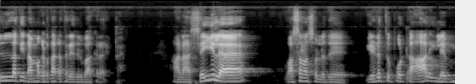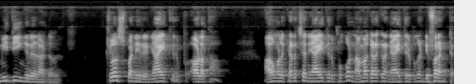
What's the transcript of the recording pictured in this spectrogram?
எல்லாத்தையும் நம்மக்கிட்ட தான் கத்தர் எதிர்பார்க்குறாரு இப்போ. ஆனால் செய்யல. வசனம் சொல்லுது எடுத்து போட்டு ஆலையில் மிதிங்கிறார் ஆண்டவர். க்ளோஸ் பண்ணிடு நியாயத்தீர்ப்பு. அவ்வளோதான் அவங்களுக்கு கிடைச்ச நியாயத்தீர்ப்புக்கும் நம்ம கிடைக்கிற நியாயத்தீர்ப்புக்கும் டிஃப்ரெண்ட்டு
